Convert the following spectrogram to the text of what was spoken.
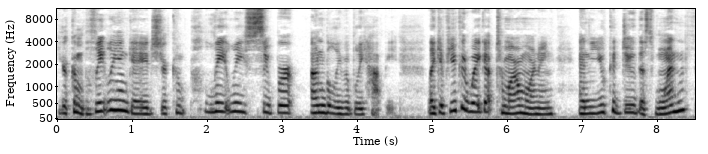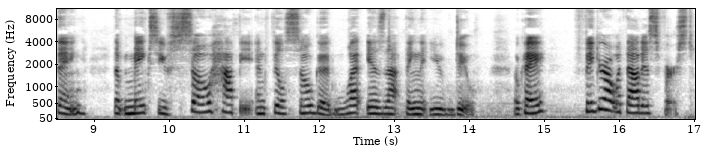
You're completely engaged. You're completely super unbelievably happy. Like if you could wake up tomorrow morning and you could do this one thing that makes you so happy and feel so good, what is that thing that you do? Okay? Figure out what that is first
